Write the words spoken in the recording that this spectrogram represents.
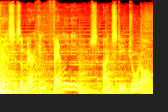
This is American Family News. I'm Steve Jordahl.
